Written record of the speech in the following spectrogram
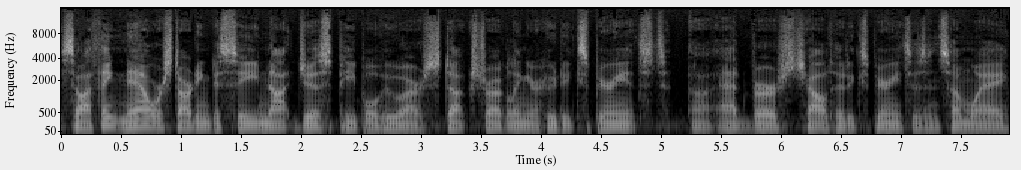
So I think now we're starting to see not just people who are stuck, struggling, or who'd experienced uh, adverse childhood experiences in some way.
